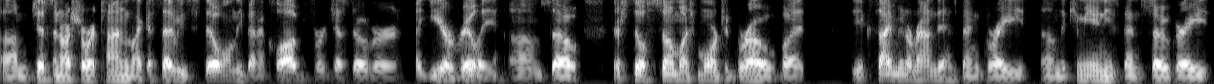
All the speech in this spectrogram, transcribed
um, just in our short time. And like I said, we've still only been a club for just over a year, really. Um, so there's still so much more to grow, but the excitement around it has been great. Um, the community's been so great.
